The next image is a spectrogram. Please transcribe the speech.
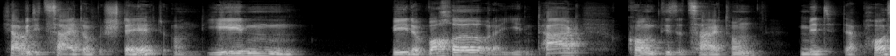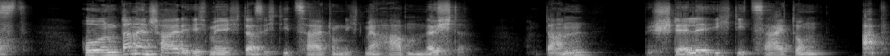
Ich habe die Zeitung bestellt und jeden, jede Woche oder jeden Tag kommt diese Zeitung mit der Post und dann entscheide ich mich, dass ich die Zeitung nicht mehr haben möchte. Und dann bestelle ich die Zeitung ab.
